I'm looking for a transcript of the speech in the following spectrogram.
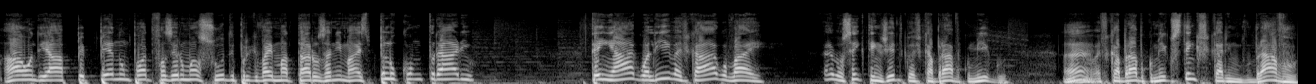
Ah, onde há APP não pode fazer um açude porque vai matar os animais. Pelo contrário. Tem água ali, vai ficar água? Vai. É, Eu sei que tem gente que vai ficar bravo comigo. é, Vai ficar bravo comigo. Vocês têm que ficar bravo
